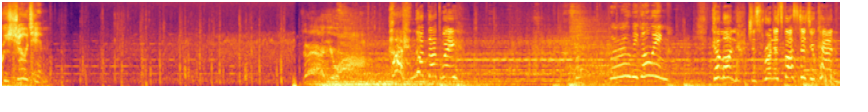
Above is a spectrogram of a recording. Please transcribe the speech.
We showed him. There you are! Ah, not that way! Where are we going? Come on, just run as fast as you can!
